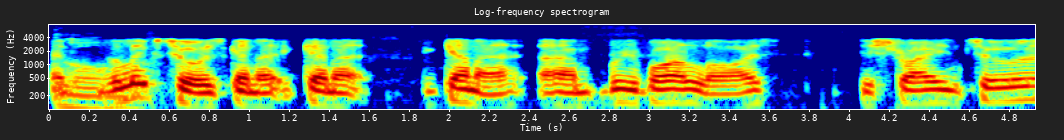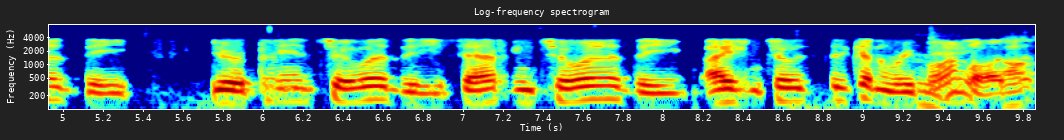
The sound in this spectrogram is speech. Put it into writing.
And Oh. the Liv Tour is going to gonna gonna um, revitalise the Australian Tour, the European Tour, the South African Tour, the Asian Tour. They're going to revitalise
